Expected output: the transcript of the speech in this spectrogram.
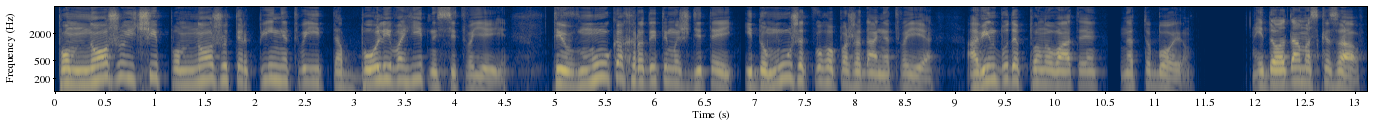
помножуючи, помножу терпіння твої та болі вагітності твоєї. Ти в муках родитимеш дітей, і до мужа твого пожадання твоє, а він буде панувати над тобою. І до Адама сказав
